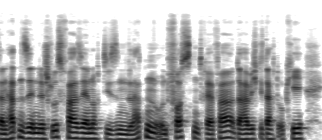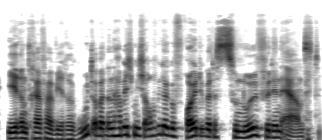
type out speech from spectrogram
Dann hatten sie in der Schlussphase ja noch diesen Latten- und Pfostentreffer. Da habe ich gedacht, okay, Ehrentreffer wäre gut, aber dann habe ich mich auch wieder gefreut über das zu Null für den Ernst,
